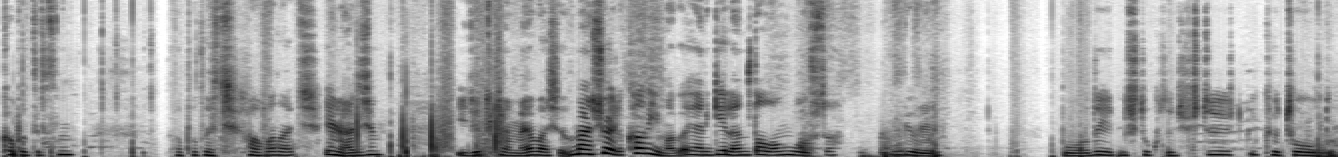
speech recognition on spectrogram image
Kapatırsın. Kapat aç. Kapat aç. Enerjim iyice tükenmeye başladı. Ben şöyle kalayım aga. Yani gelen dalan olursa görelim. Bu arada 79'a düştü. Kötü oldu.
